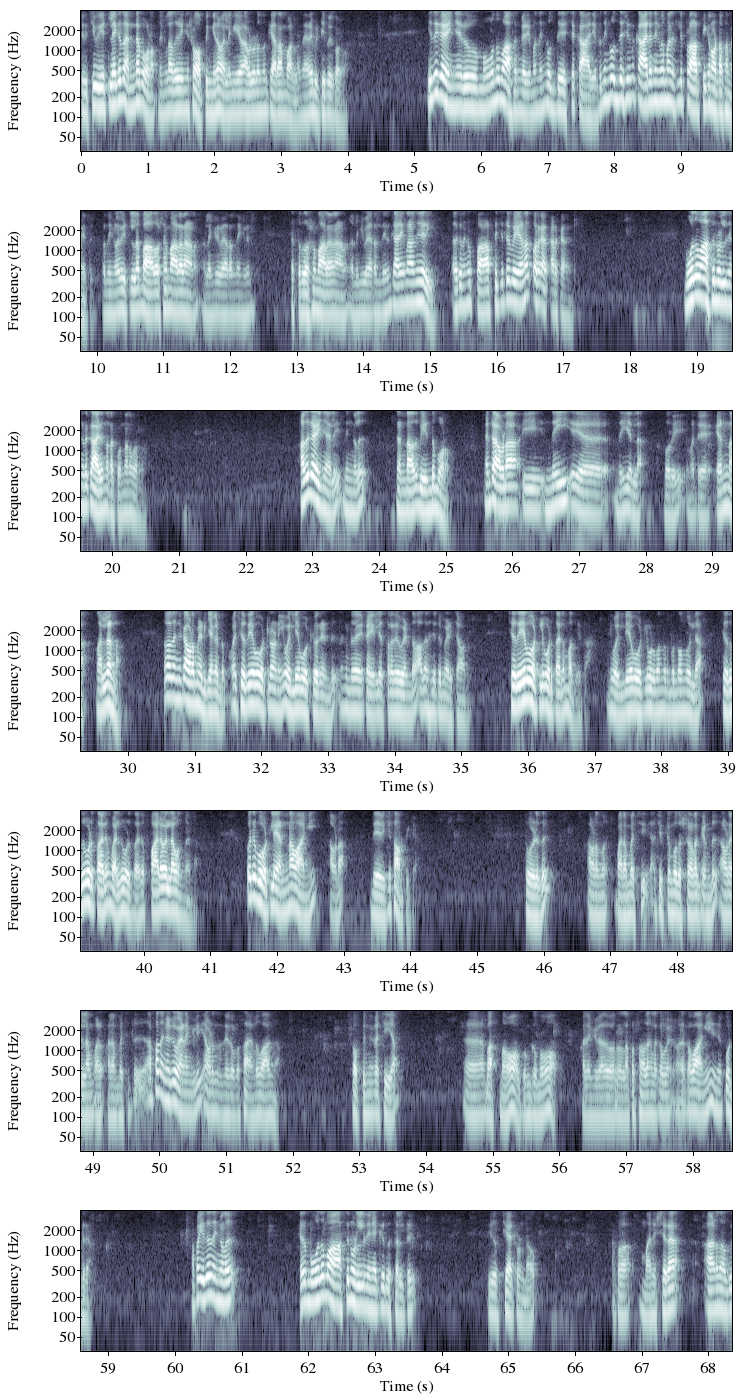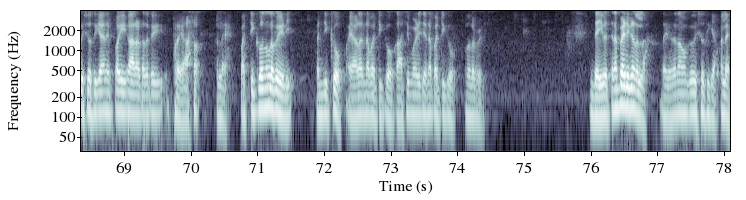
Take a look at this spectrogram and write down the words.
തിരിച്ച് വീട്ടിലേക്ക് തന്നെ പോകണം. നിങ്ങൾ അത് കഴിഞ്ഞ് ഷോപ്പിങ്ങിനോ അല്ലെങ്കിൽ അവിടെ ഒന്നും കയറാൻ പാടില്ല. നേരെ വീട്ടിൽ പോയിക്കോളണം ഇത് കഴിഞ്ഞൊരു മൂന്ന് മാസം കഴിയുമ്പോൾ നിങ്ങൾ ഉദ്ദേശിച്ച കാര്യം ഇപ്പോൾ നിങ്ങൾ ഉദ്ദേശിക്കുന്ന കാര്യം നിങ്ങൾ മനസ്സിൽ പ്രാർത്ഥിക്കണം ഓട്ട സമയത്ത്. ഇപ്പോൾ നിങ്ങളുടെ വീട്ടിലെ ബാദോഷം മാറാനാണ് അല്ലെങ്കിൽ വേറെ എന്തെങ്കിലും ശത്രുദോഷം മാറാനാണ് അല്ലെങ്കിൽ വേറെ എന്തെങ്കിലും കാര്യങ്ങളാണെന്ന് വിചാരിക്കും. അതൊക്കെ നിങ്ങൾ പ്രാർത്ഥിച്ചിട്ട് വേണം ഇറ- ഇറക്കാനായിട്ട് മൂന്ന് മാസത്തിനുള്ളിൽ നിങ്ങളുടെ കാര്യം നടക്കും എന്നാണ് പറഞ്ഞത്. അത് കഴിഞ്ഞാൽ നിങ്ങൾ രണ്ടാമത് വീണ്ടും പോകണം എന്നിട്ട് അവിടെ ഈ നെയ്യ് നെയ്യല്ല സോറി മറ്റേ എണ്ണ നല്ലെണ്ണ. അത് നിങ്ങൾക്ക് അവിടെ മേടിക്കാൻ കിട്ടും. ചെറിയ ബോട്ടിലാണെങ്കിൽ വലിയ ബോട്ടിൽ വരെ ഉണ്ട്. നിങ്ങളുടെ കയ്യിൽ എത്ര രൂപ ഉണ്ടോ അതനുസരിച്ച് മേടിച്ചാൽ മതി. ചെറിയ ബോട്ടിൽ കൊടുത്താലും മതി കേട്ടോ. ഇനി വലിയ ബോട്ടിൽ കൊടുക്കാൻ നിർബന്ധമൊന്നുമില്ല. ചെറുത് കൊടുത്താലും വലുത് കൊടുത്താലും ഫലമെല്ലാം ഒന്ന് തന്നെ ഒരു ബോട്ടിൽ എണ്ണ വാങ്ങി അവിടെ ദേവിക്ക് സമർപ്പിക്കാം. തൊഴുത് അവിടെ നിന്ന് വലം വെച്ച് ചുറ്റും പ്രതിഷ്ഠകളൊക്കെ ഉണ്ട്. അവിടെ എല്ലാം വലം വെച്ചിട്ട് അപ്പോൾ നിങ്ങൾക്ക് വേണമെങ്കിൽ അവിടെ നിന്ന് എന്തെങ്കിലുമൊക്കെ സാധനങ്ങൾ വാങ്ങാം. ഷോപ്പിംഗ് ഒക്കെ ചെയ്യാം. ഭസ്മമോ കുങ്കുമമോ അല്ലെങ്കിൽ അതുപോലുള്ള പ്രസാദങ്ങളൊക്കെ വാങ്ങി കൊണ്ടുവരാം. അപ്പോൾ ഇത് നിങ്ങൾ ഇത് മൂന്ന് മാസത്തിനുള്ളിൽ നിങ്ങൾക്ക് റിസൾട്ട് തീർച്ചയായിട്ടും ഉണ്ടാവും. അപ്പോൾ മനുഷ്യരെ ആണ് നമുക്ക് വിശ്വസിക്കാൻ ഇപ്പോൾ ഈ കാലഘട്ടത്തിൽ പ്രയാസം അല്ലേ? പറ്റിക്കോ എന്നുള്ള പേടി. വഞ്ചിക്കോ അയാൾ തന്നെ പറ്റിക്കോ? കാശി മേടിച്ച് തന്നെ പറ്റിക്കോ എന്നുള്ള പേടി. ദൈവത്തിനെ പേടിക്കണമല്ല ദൈവത്തിനെ നമുക്ക് വിശ്വസിക്കാം അല്ലേ?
